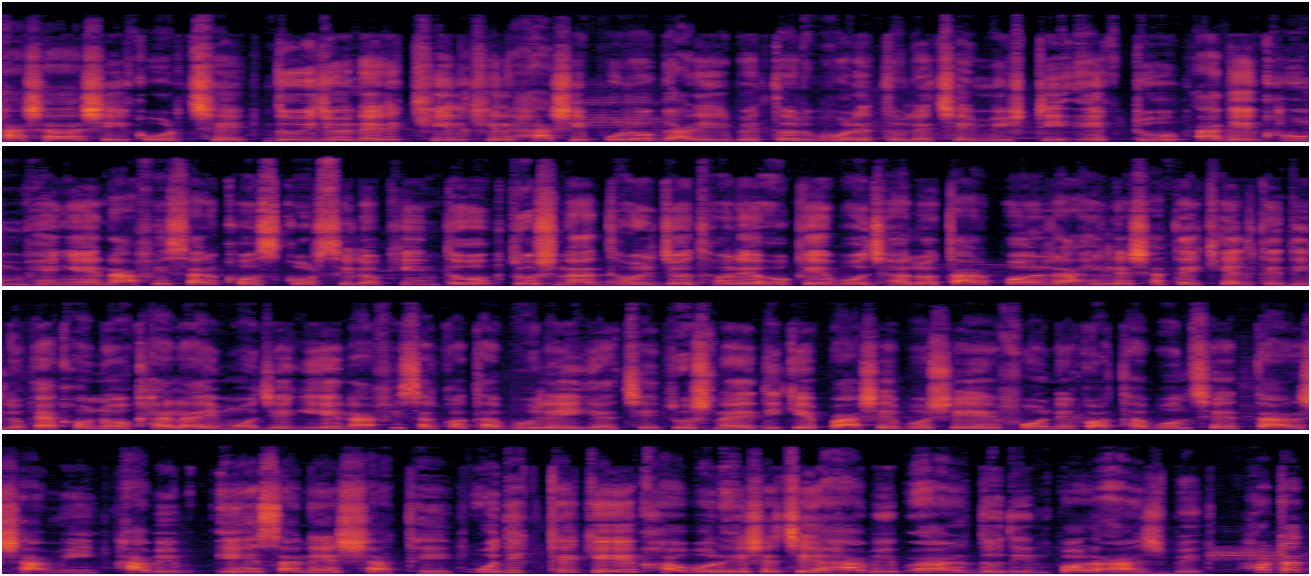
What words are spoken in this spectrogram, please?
হাসাহাসি করছে। দুইজনের খিলখিল হাসি পুরো গাড়ির ভেতর ভরে তুলেছে। মিষ্টি একটু আগে ঘুম ভেঙে নাফিসার খোঁজ করছিল, কিন্তু রুশনা ধৈর্য ধরে ওকে বোঝালো, তারপর রাহিলের সাথে খেলতে দিল। এখনও খেলায় মজে গিয়ে নাফিসার কথা ভুলেই গেছে। রুশনা এদিকে পাশে বসে ফোনে কথা বলছে তার স্বামী হাবিব এহসানের সাথে। ওদিক থেকে খবর এসেছে হাবিব আর দুদিন পর আসবে। হঠাৎ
